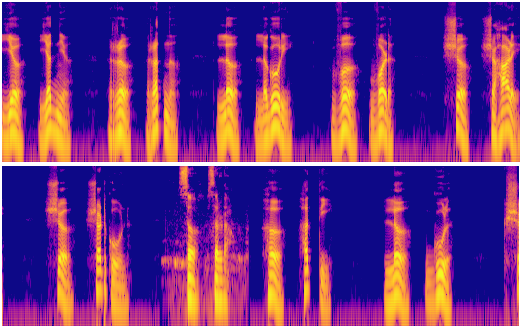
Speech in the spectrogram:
य यज्ञ र रत्न ल लगोरी व वड श शहाळे श षटकोण स. सरडा. ह. हत्ती. ल. गुळ. क्ष.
